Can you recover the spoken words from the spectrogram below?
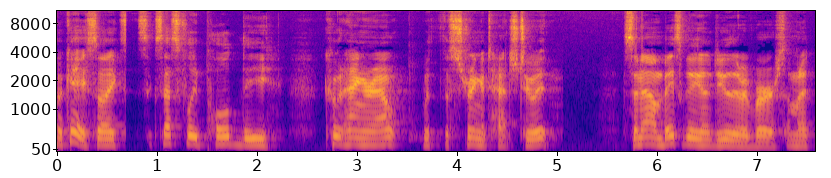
Okay, so I successfully pulled the coat hanger out with the string attached to it. So now I'm basically to do the reverse. I'm going to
